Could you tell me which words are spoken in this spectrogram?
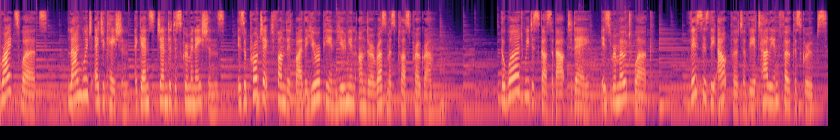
Rights Words Language Education Against Gender Discriminations is a project funded by the European Union under Erasmus Plus program. The word we discuss about today is remote work. This is the output of the Italian focus groups.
